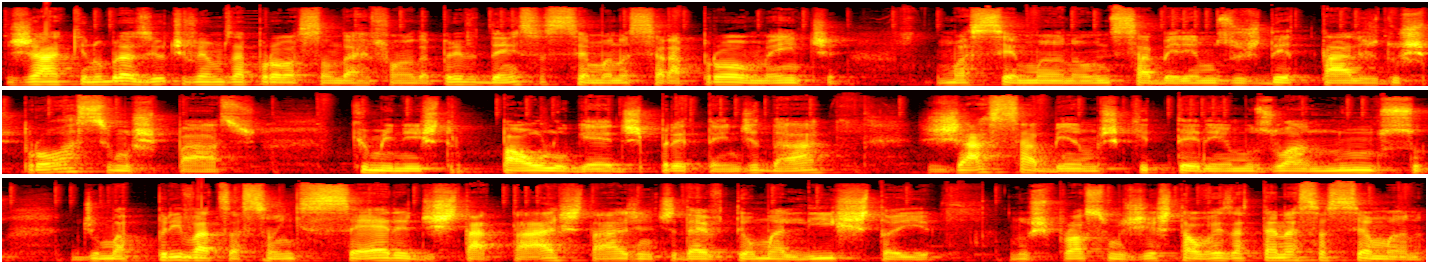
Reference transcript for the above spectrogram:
Já aqui no Brasil tivemos a aprovação da reforma da Previdência. Essa semana será provavelmente uma semana onde saberemos os detalhes dos próximos passos que o ministro Paulo Guedes pretende dar. Já sabemos que teremos o anúncio de uma privatização em série de estatais, tá? A gente deve ter uma lista aí nos próximos dias, talvez até nessa semana,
